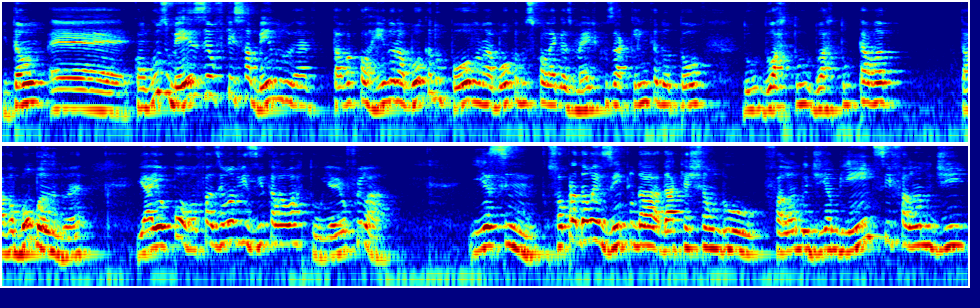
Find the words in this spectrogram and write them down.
Então, é, com alguns meses eu fiquei sabendo, estava né, correndo na boca do povo, na boca dos colegas médicos, a clínica doutor do, do Arthur, do Arthur que estava tava bombando, né? E aí eu, pô, vou fazer uma visita lá ao Arthur. E aí eu fui lá. E assim, só para dar um exemplo da, da questão do. falando de ambientes e falando de,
